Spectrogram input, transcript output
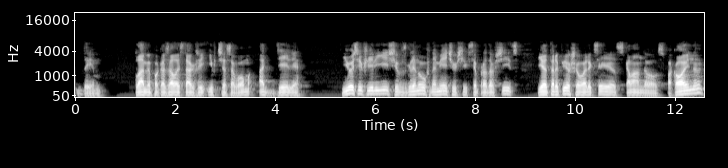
дым. Пламя показалось также и в часовом отделе. Иосиф Ильич, взглянув на мечущихся продавщиц и оторпевшего Алексея, скомандовал «Спокойно!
